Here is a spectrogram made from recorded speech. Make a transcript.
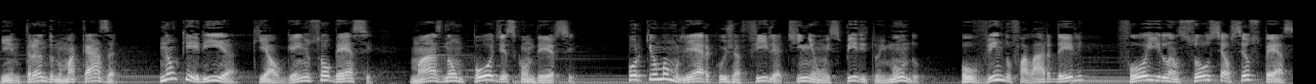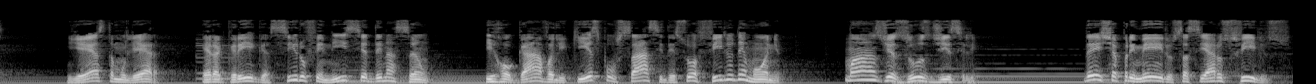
E entrando numa casa, não queria que alguém o soubesse, mas não pôde esconder-se, porque uma mulher cuja filha tinha um espírito imundo ouvindo falar dele, foi e lançou-se aos seus pés. E esta mulher era grega Ciro-Fenícia de nação, e rogava-lhe que expulsasse de sua filha o demônio. Mas Jesus disse-lhe: Deixa primeiro saciar os filhos,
